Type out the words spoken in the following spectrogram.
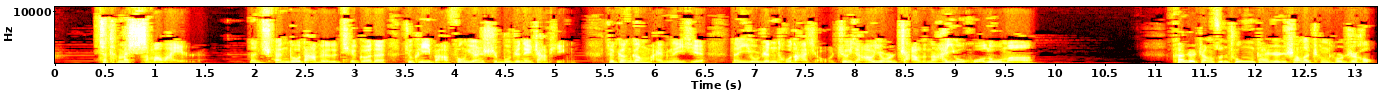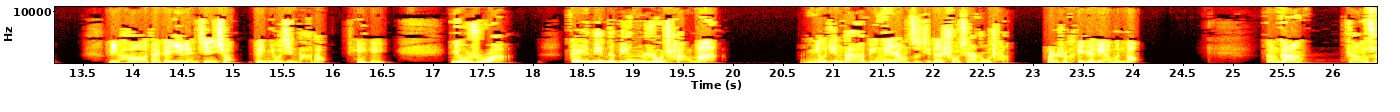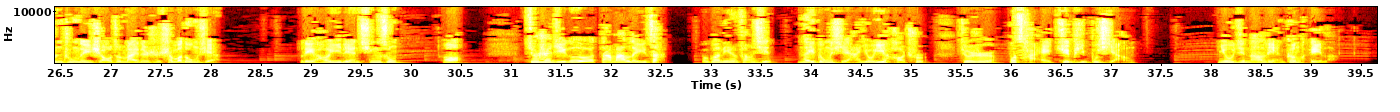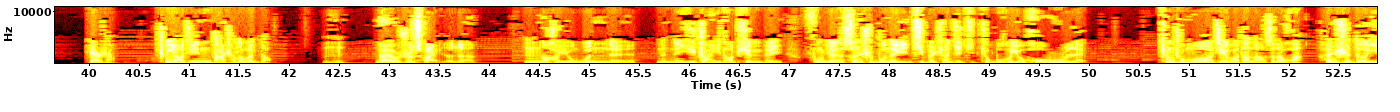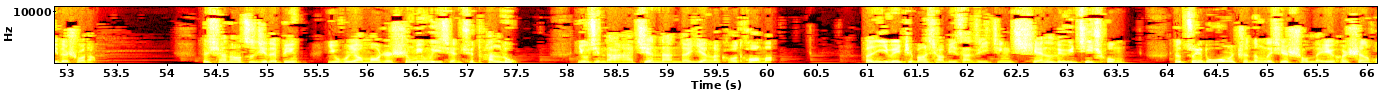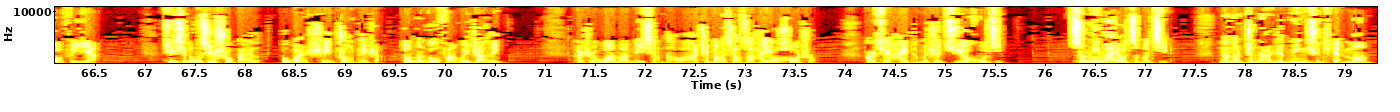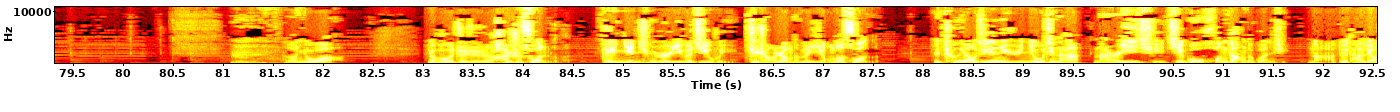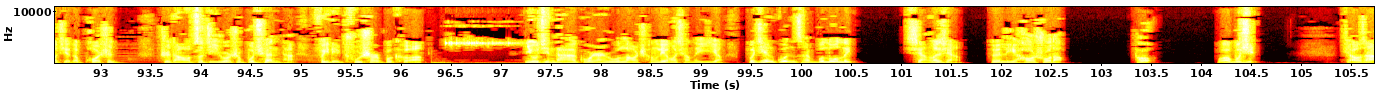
这他妈什么玩意儿啊？那拳头大不了的铁疙瘩就可以把方圆十步之内炸平。这刚刚埋的那些，那有人头大小，这家伙要是炸了，那还有活路吗？看着长孙冲带人上了城头之后，李浩带着一脸贱笑对牛进答道：“嘿嘿，牛叔啊。”该您的兵入场了。牛进达并未让自己的手下入场，而是黑着脸问道：“刚刚长孙冲那小子埋的是什么东西？”李浩一脸轻松：“哦，就是几个大麻雷子。不过您放心，那东西啊有一好处，就是不踩绝皮不响。”牛进达脸更黑了。边上，程咬金大声的问道：“嗯，那要是踩了呢？”那还用问呢？那那一炸一大片呗，方圆三十步内基本上就就不会有活物了。程楚墨接过他老子的话，很是得意的说道：“他想到自己的兵一会儿要冒着生命危险去探路，牛金达艰难的咽了口唾沫。本以为这帮小逼崽子已经黔驴技穷，这最多只弄了些手雷和神火飞鸦，这些东西说白了，不管谁装配上都能够发挥战力。可是万万没想到啊，这帮小子还有后手。”而且还他妈是绝户计，这尼玛要怎么解？难道真拿人命去填吗？嗯，老牛啊，要不这这还是算了吧，给年轻人一个机会，这场让他们赢了算了。这程咬金与牛继南那是一起结过黄杠的关系，那对他了解的颇深，知道自己若是不劝他，非得出事儿不可。牛进达果然如老程料想的一样，不见棺材不落泪。想了想，对李浩说道：“不。”我不信，小子，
